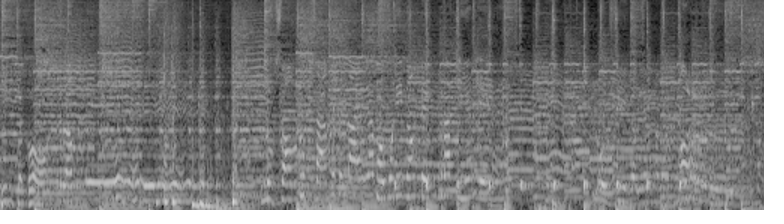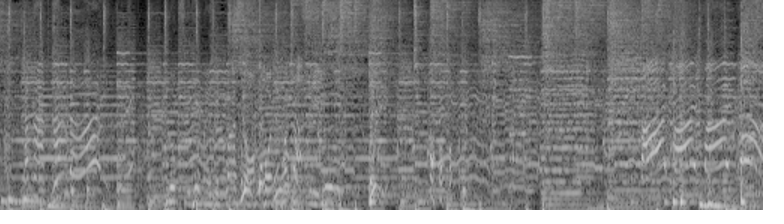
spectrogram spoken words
พี่จะขอรับเด้ลูกสองลูกสามไม่เป็นไรครับผมวันนี้น้องเด็กรับเลี้ยงเองนะลูกสี่ก็เลี้ยงมาแล้วว้าขนาดนั้นเลย ลูกสี่ที่หมายถึงว่าสองคนเท่ากับสี่ลูกตายตายตายตาย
